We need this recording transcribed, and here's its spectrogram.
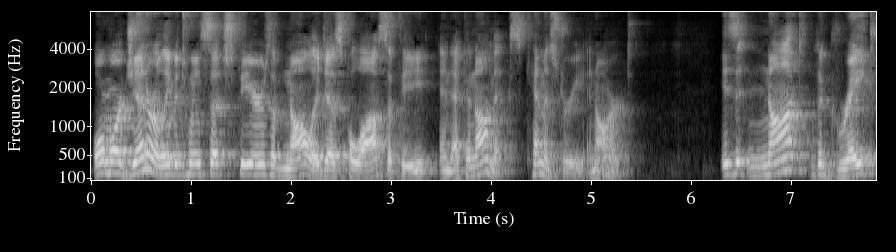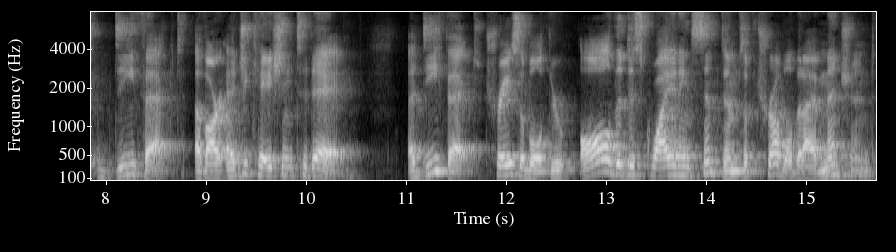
or more generally between such spheres of knowledge as philosophy and economics, chemistry and art? Is it not the great defect of our education today, a defect traceable through all the disquieting symptoms of trouble that I have mentioned,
